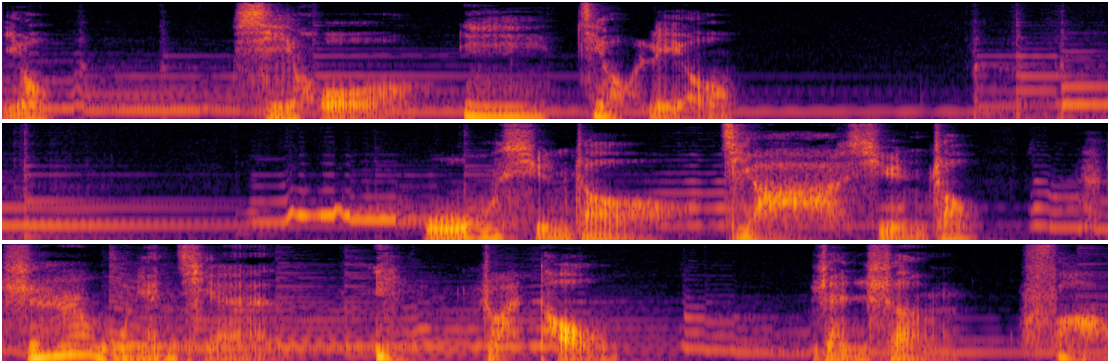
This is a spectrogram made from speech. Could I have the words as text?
忧。西湖依旧流。无寻舟，驾寻舟。十五年前，一转头，人生放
